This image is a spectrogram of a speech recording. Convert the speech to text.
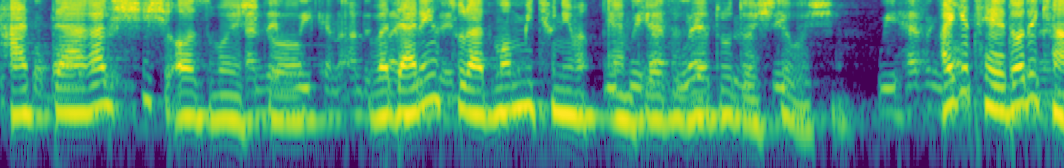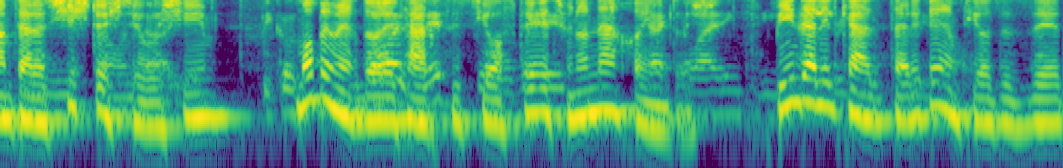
حداقل 6 آزمایشگاه و در این صورت ما می‌تونیم امتیاز زد رو داشته باشیم. اگه تعداد کمتر از 6 داشته باشیم ما به مقدار تخصیص یافته اطمینان نخواهیم داشت. به این دلیل که از طریق امتیاز زد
